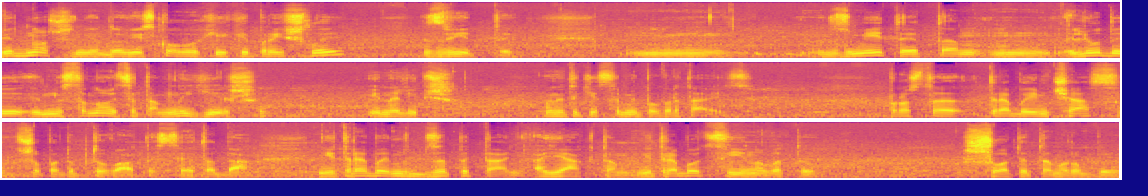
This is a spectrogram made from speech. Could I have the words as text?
відношення до військових, які прийшли звідти. М, Розумієте, там люди не становляться там не гірше і не ліпше. Вони такі самі повертаються. Просто треба їм час, щоб адаптуватися. Це да. Не треба їм запитань, а як там? Не треба оцінювати, що ти там робив,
